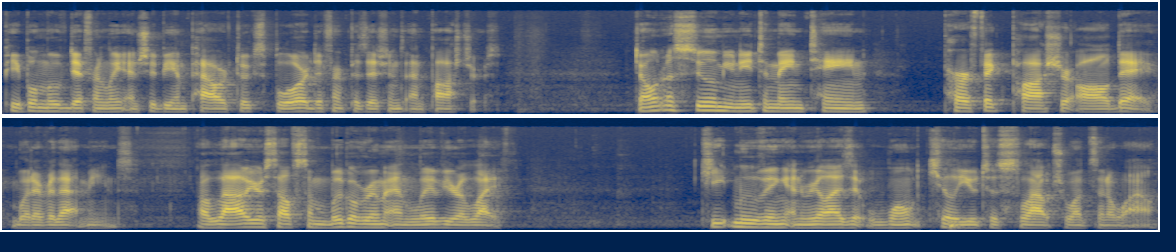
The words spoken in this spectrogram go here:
People move differently and should be empowered to explore different positions and postures. Don't assume you need to maintain perfect posture all day, whatever that means. Allow yourself some wiggle room and live your life. Keep moving and realize it won't kill you to slouch once in a while.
